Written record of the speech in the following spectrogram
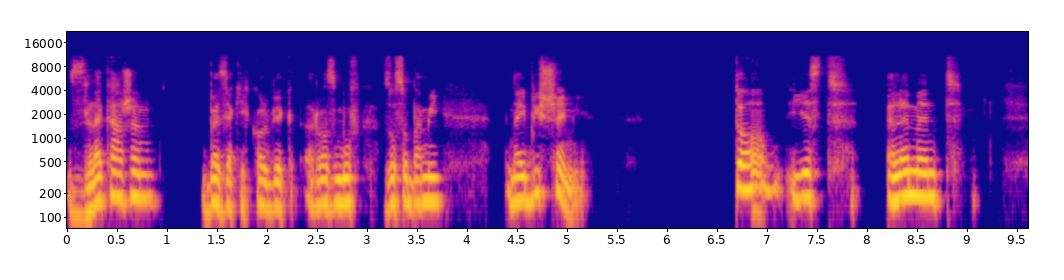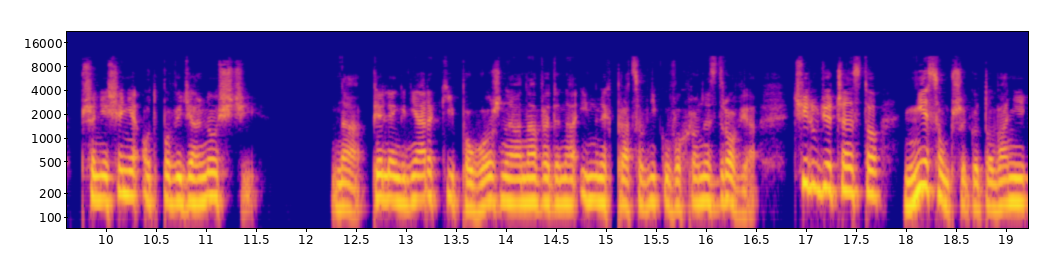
z lekarzem, bez jakichkolwiek rozmów z osobami najbliższymi. To jest element przeniesienia odpowiedzialności na pielęgniarki, położne, a nawet na innych pracowników ochrony zdrowia. Ci ludzie często nie są przygotowani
